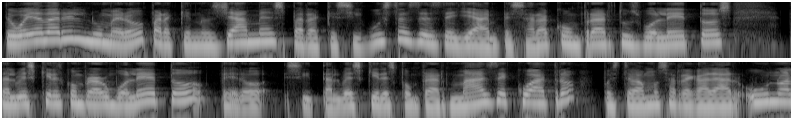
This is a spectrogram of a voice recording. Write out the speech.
te voy a dar el número para que nos llames, para que si gustas desde ya empezar a comprar tus boletos, tal vez quieres comprar un boleto, pero si tal vez quieres comprar más de cuatro, pues te vamos a regalar uno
